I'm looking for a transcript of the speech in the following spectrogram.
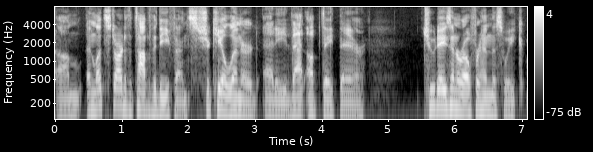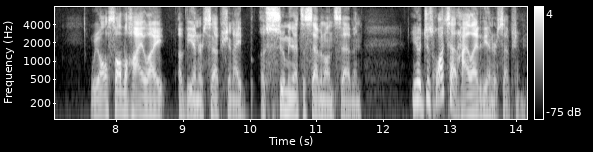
Um, and let's start at the top of the defense. Shaquille Leonard, Eddie, that update there. Two days in a row for him this week. We all saw the highlight of the interception. I assuming that's a seven on seven. You know, just watch that highlight of the interception.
